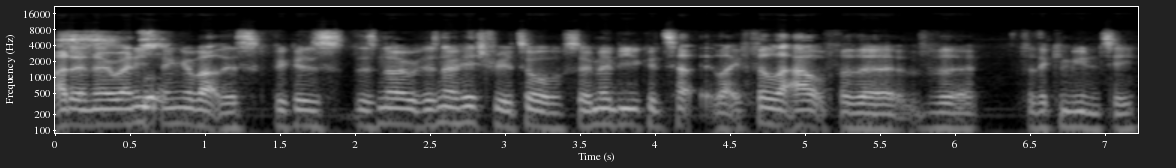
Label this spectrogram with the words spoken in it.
I don't know anything about this because there's no there's no history at all. So maybe you could t- like fill that out for the the for the community.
